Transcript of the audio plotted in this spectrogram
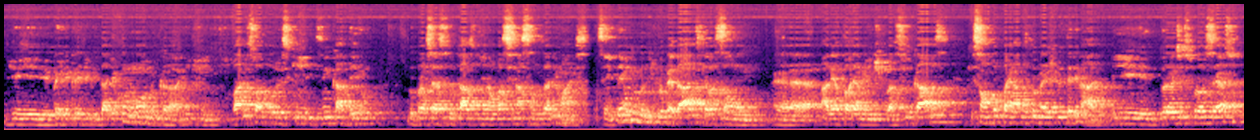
de perder credibilidade econômica, enfim, vários fatores que desencadeiam do processo do caso de não vacinação dos animais. Assim, tem um número de propriedades que elas são é, aleatoriamente classificadas, que são acompanhadas por médico veterinário. E durante esse processo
